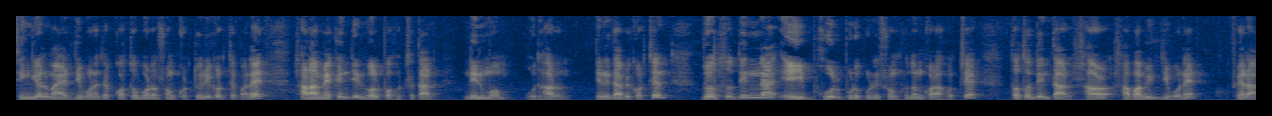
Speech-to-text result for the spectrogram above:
সিঙ্গেল মায়ের জীবনে যে কত বড় সংকট তৈরি করতে পারে, সারা ম্যাকেঞ্জির গল্প হচ্ছে তার নির্মম উদাহরণ। তিনি দাবি করছেন, যতদিন না এই ভুল পুরোপুরি সংশোধন করা হচ্ছে, ততদিন তার স্বাভাবিক জীবনে ফেরা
